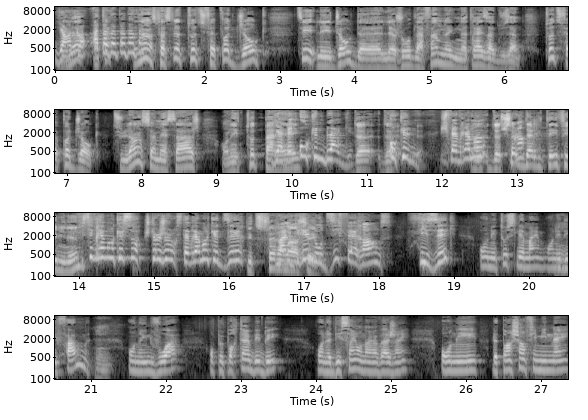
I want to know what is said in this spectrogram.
Il y a là, encore. Attends, attends, attends, attends. Non, c'est parce que là, toi, tu fais pas de joke. Tu sais, les jokes de le jour de la femme, là, il y en a 13 à 12 ans. Toi, tu fais pas de joke. Tu lances un message, on est toutes Il pareilles. n'y avait aucune blague. de- de- aucune. Je fais vraiment. de prends- solidarité féminine. C'est vraiment que ça, je te jure. C'était vraiment que de dire, Puis tu te fais malgré ramasser. nos différences physiques, on est tous les mêmes. On est Mm. des femmes, on a une voix, on peut porter un bébé, on a des seins, on a un vagin, on est le penchant féminin,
